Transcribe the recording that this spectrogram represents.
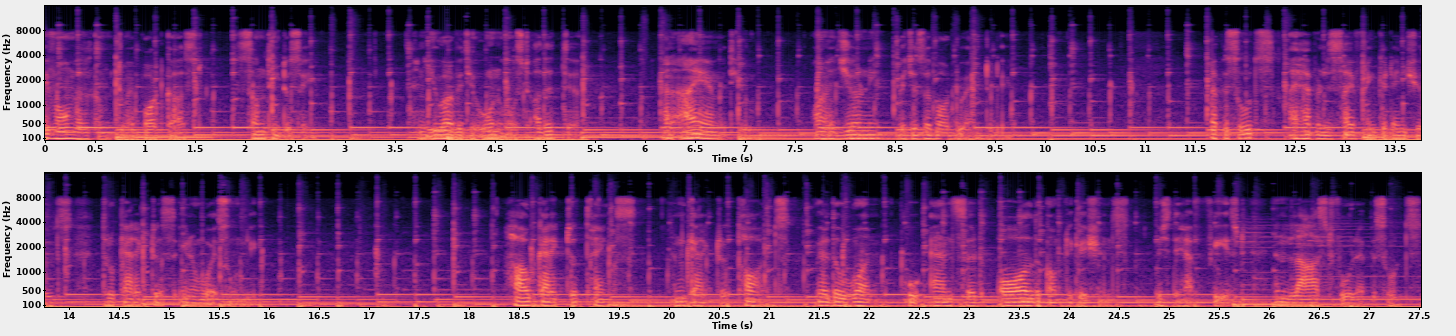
Very warm welcome to my podcast, Something to Say. And you are with your own host, Aditya. And I am with you on a journey which is about to end today. Episodes, I have been deciphering credentials through characters' in a voice only. How character thinks and character thoughts were the one who answered all the complications which they have faced in last four episodes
